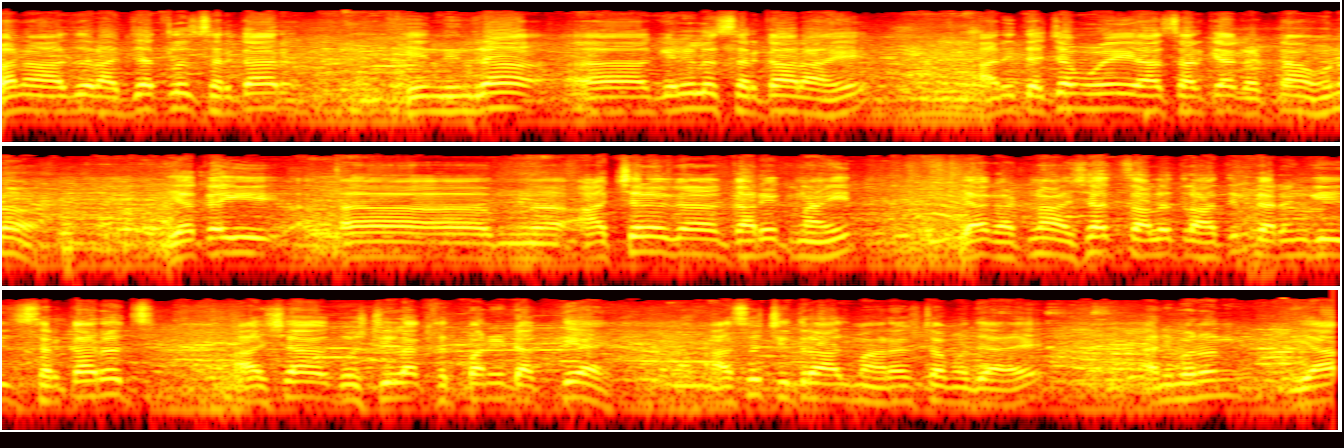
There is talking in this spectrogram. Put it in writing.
पण आज राज्यातलं सरकार हे निंद्रा गेलेलं सरकार आहे. आणि त्याच्यामुळे यासारख्या घटना होणं या काही आश्चर्यकारक नाहीत. या घटना अशाच चालत राहतील कारण की सरकारच अशा गोष्टीला खतपाणी टाकते आहे. असं चित्र आज महाराष्ट्रामध्ये आहे. आणि म्हणून या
